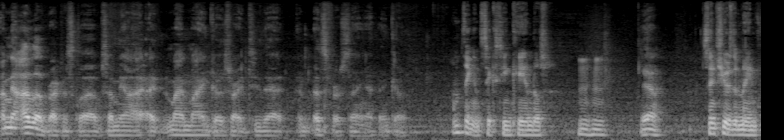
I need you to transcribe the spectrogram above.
I mean, I love Breakfast Club, so I mean, I, I my mind goes right to that. That's the first thing I think of. I'm thinking Sixteen Candles, mm-hmm. Yeah, since she was the main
